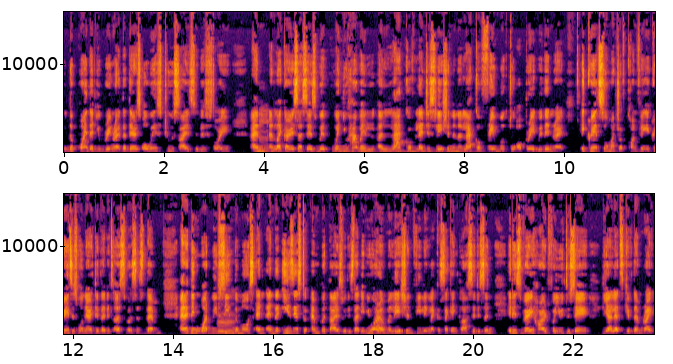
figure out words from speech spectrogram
the point that you bring right that there's always two sides to this story and mm. and like Arissa says with when you have a, a lack of legislation and a lack of framework to operate within right it creates so much of conflict. It creates this whole narrative that it's us versus them. And i think what we've mm. seen the most and and the easiest to empathize with is that if you are a malaysian feeling like a second class citizen it is very hard for you to say yeah let's give them right.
